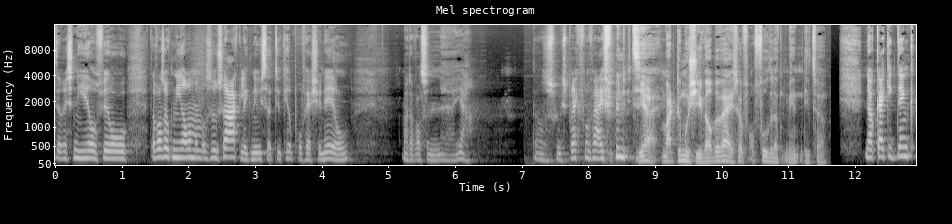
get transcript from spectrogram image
er is niet heel veel, dat was ook niet allemaal zo zakelijk. Nu is dat natuurlijk heel professioneel. Maar dat was een, ja, dat was een gesprek van vijf minuten. Ja, maar toen moest je je wel bewijzen, of, of voelde dat niet zo? Nou, kijk, ik denk,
